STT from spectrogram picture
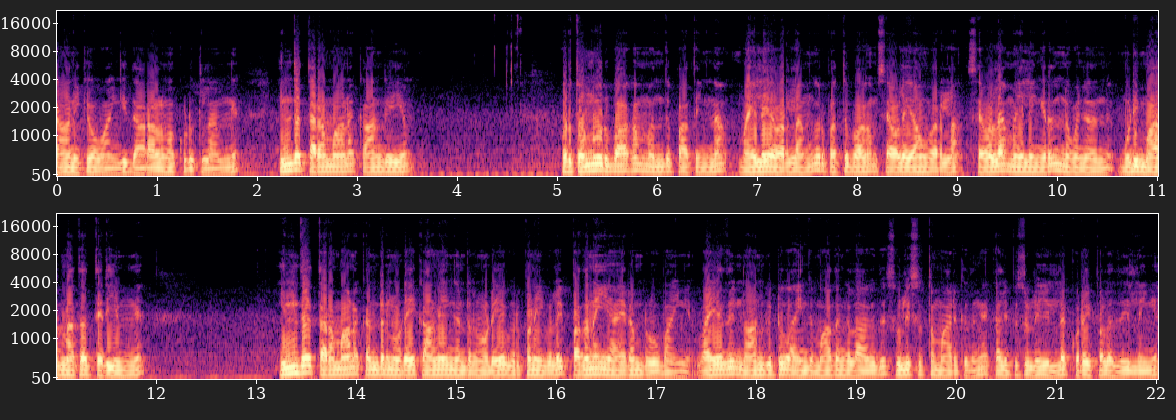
டானிக்கோ வாங்கி தாராளமாக கொடுக்கலாமுங்க. இந்த தரமான காங்கேயம் ஒரு தொண்ணூறு பாகம் வந்து பார்த்தீங்கன்னா மயிலையாக வரலாமுங்க. ஒரு பத்து பாகம் செவலையாகவும் வரலாம். செவலை மயிலைங்கிறது இன்னும் கொஞ்சம் முடி மாறினா தான் தெரியுங்க இந்த தரமான கன்றினுடைய காங்கையங்கன்றினுடைய விற்பனை விலை பதினையாயிரம் ரூபாய்ங்க. வயது நான்கு டு ஐந்து மாதங்கள் ஆகுது சுழி சுத்தமாக இருக்குதுங்க. கழிப்பு சுழி இல்லை குறைப்பளது இல்லைங்க.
